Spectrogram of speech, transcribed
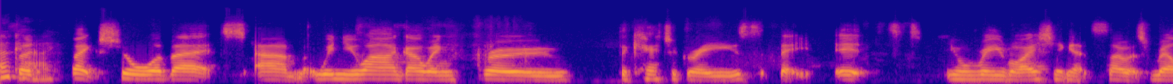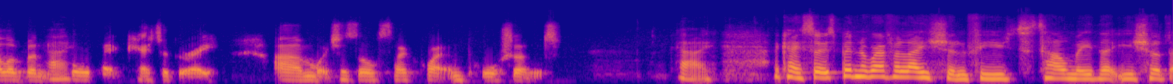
Okay. So make sure that um, when you are going through the categories, that it's you're rewriting it so it's relevant Okay. for that category, um, which is also quite important. Okay. Okay. So it's been a revelation for you to tell me that you should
